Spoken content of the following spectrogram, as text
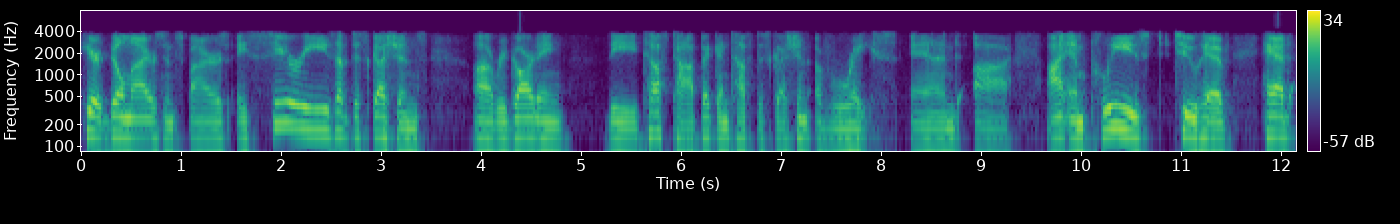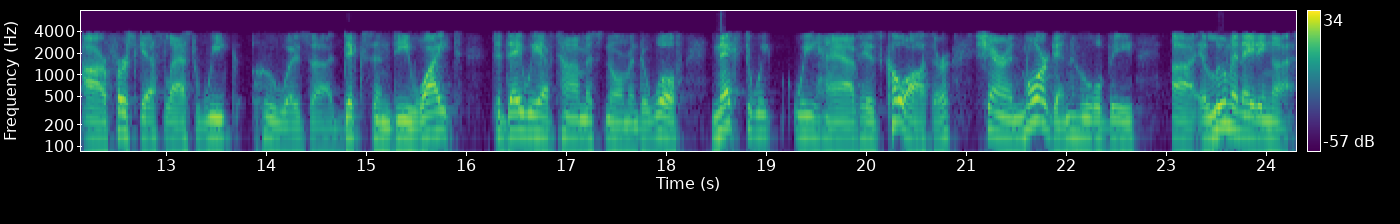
here at Bill Myers Inspires, a series of discussions uh, regarding the tough topic and tough discussion of race. And uh, I am pleased to have had our first guest last week, who was uh, Dixon D. White. Today we have Thomas Norman DeWolf. Next week we have his co-author, Sharon Morgan, who will be uh, illuminating us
